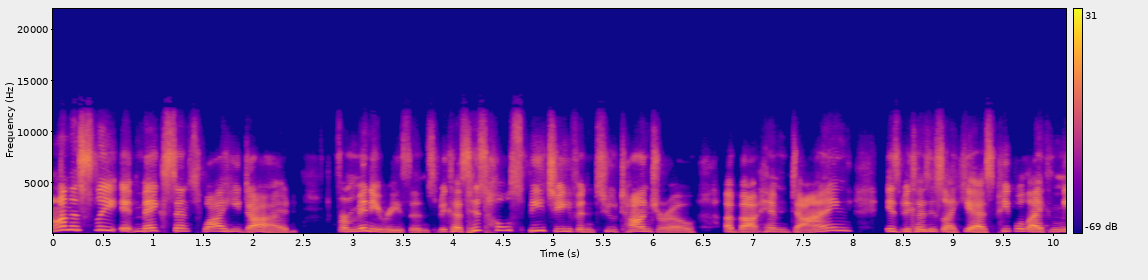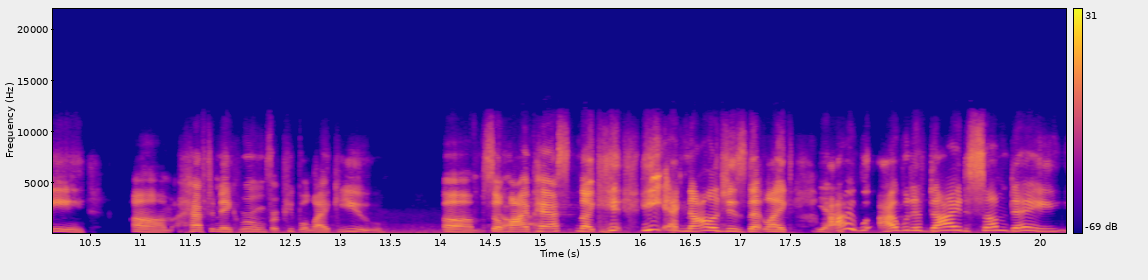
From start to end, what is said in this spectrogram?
honestly, it makes sense why he died for many reasons because his whole speech even to Tanjiro about him dying is because he's like yes people like me um, have to make room for people like you Um, so my past, like he, he acknowledges that, like Yeah. I, w- I would have died someday,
